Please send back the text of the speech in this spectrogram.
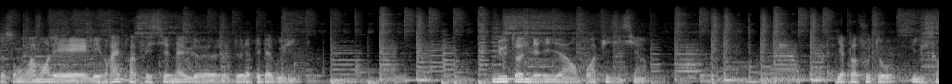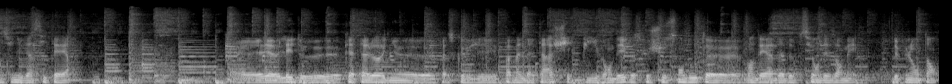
ce sont vraiment les, les vrais professionnels de, la pédagogie. Newton, bien évidemment, pour un physicien. Il n'y a pas photo, une licence universitaire. Euh, les deux, Catalogne euh, parce que j'ai pas mal d'attaches et puis Vendée parce que je suis sans doute euh, vendéen d'adoption désormais, depuis longtemps.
